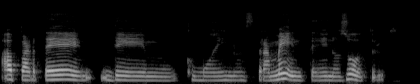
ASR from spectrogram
aparte de, como de nuestra mente, de nosotros.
